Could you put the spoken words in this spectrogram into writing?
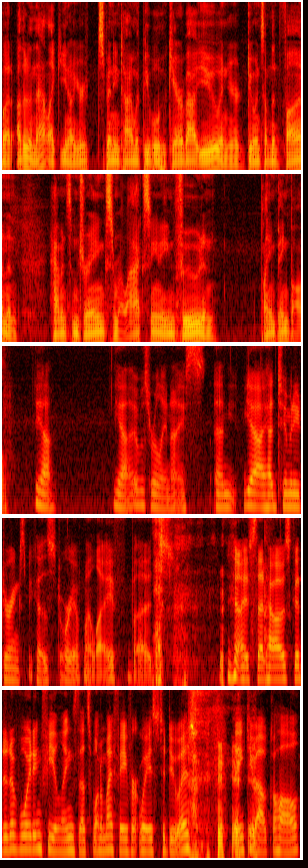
But other than that, like, you know, you're spending time with people who care about you and you're doing something fun and having some drinks and relaxing, eating food and playing ping pong. Yeah. Yeah, it was really nice. And yeah, I had too many drinks because story of my life, but I said how I was good at avoiding feelings. That's one of my favorite ways to do it. Thank you, alcohol.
